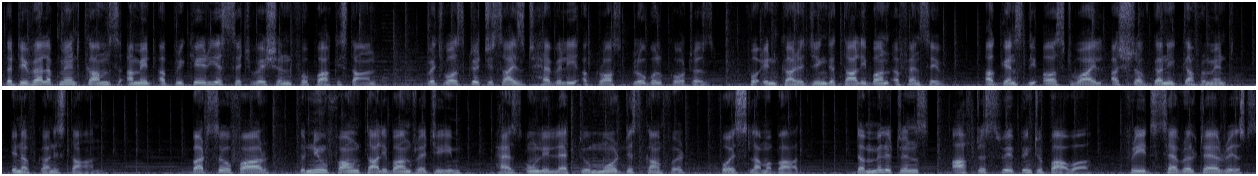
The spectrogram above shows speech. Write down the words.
The development comes amid a precarious situation for Pakistan, which was criticized heavily across global quarters for encouraging the Taliban offensive against the erstwhile Ashraf Ghani government in Afghanistan. But so far, the newfound Taliban regime has only led to more discomfort for Islamabad. The militants, after sweeping to power, freed several terrorists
